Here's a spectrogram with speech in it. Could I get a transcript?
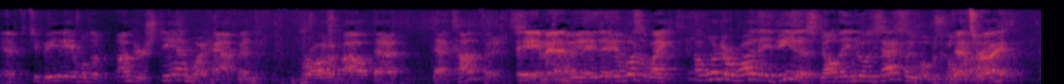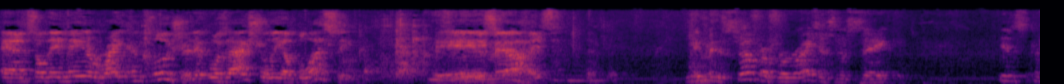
And to be able to understand what happened brought about that that confidence. Amen. I mean, it, it wasn't like I wonder why they beat us. No, they knew exactly what was going That's on. That's right. And so they made a right conclusion. It was actually a blessing in Amen. disguise. If you suffer for righteousness' sake, is the,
